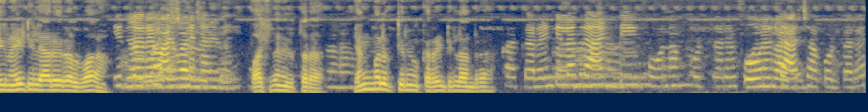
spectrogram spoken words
ಈಗ ನೈಟ್ ಇಲ್ಲಿ ಯಾರು ಇರಲ್ವಾ? ಇದ್ದಾರೆ ವಾಚ್ಮ್ಯಾನ್ ಇರ್ತಾರ? ಹೆಂಗ್ ಮಲಗ್ತೀರಿ ನೀವು? ಕರೆಂಟ್ ಇಲ್ಲ ಅಂದ್ರೆ? ಕರೆಂಟ್ ಇಲ್ಲ ಅಂದ್ರೆ ಆಂಟಿ ಫೋನ್ ಹಾಕೊಡ್ತಾರೆ. ಫೋನ್ ಟಾರ್ಚ್ ಹಾಕೊಡ್ತಾರೆ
